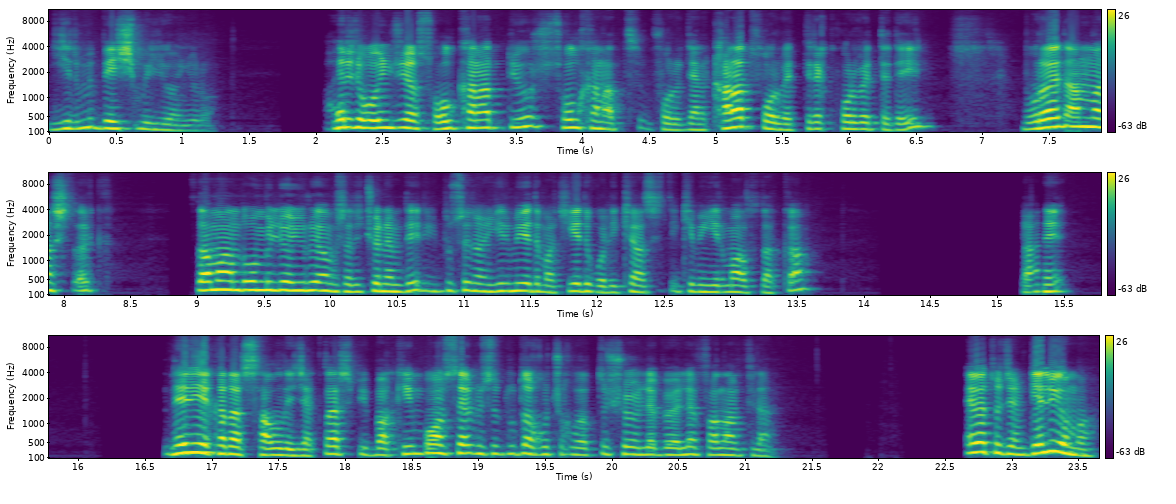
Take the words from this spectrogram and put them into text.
25 milyon euro. Ayrıca oyuncuya sol kanat diyor. Sol kanat forvet yani kanat forvet direkt forvet de değil. Buraya da anlaştık. Zamanında 10 milyon euro almışlar. Hiç önemli değil. Bu sezon 27 maç 7 gol 2 asist 2026 dakika. Yani nereye kadar sallayacaklar? Bir bakayım. Bon servisi dudak uçuklattı. Şöyle böyle falan filan. Evet hocam geliyor mu?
